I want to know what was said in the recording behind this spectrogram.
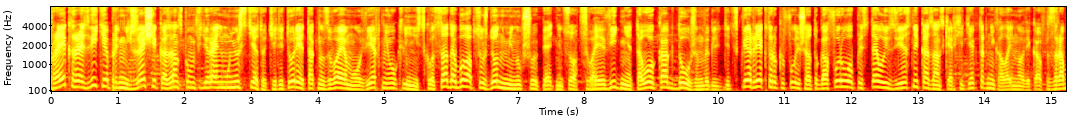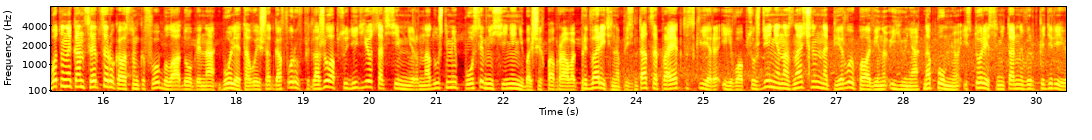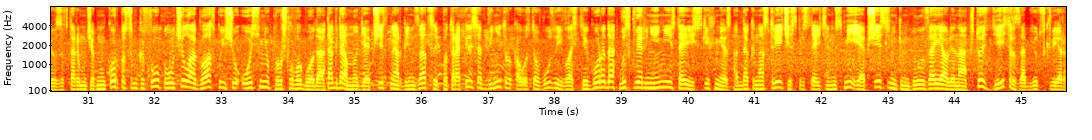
Проект развития, принадлежащий Казанскому федеральному университету, территория так называемого Верхнего клинического сада, был обсужден в минувшую пятницу. Свое видение того, как должен выглядеть сквер, ректору КФУ Ильшату Гафурову представил известный казанский архитектор Николай Новиков. Разработанная концепция руководством КФУ была одобрена. Более того, Ильшат Гафуров предложил обсудить ее со всеми неравнодушными после внесения небольших поправок. Предварительно презентация проекта сквера и его обсуждение назначены на первую половину июня. Напомню, история санитарной вырубка деревьев за вторым учебным корпусом КФУ получила огласку еще осенью прошлого года. Тогда многие общественные организации поторопились обвинить руководство вуза и властей города в осквернении исторических мест. Однако на встрече с представителями СМИ и общественниками было заявлено, что здесь разобьют сквер.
